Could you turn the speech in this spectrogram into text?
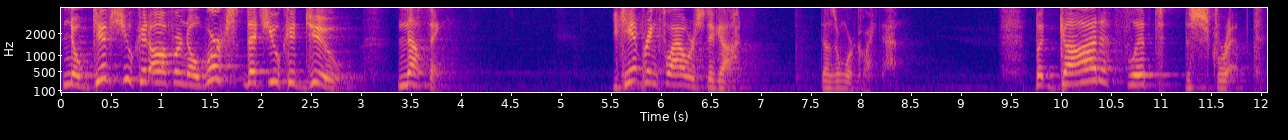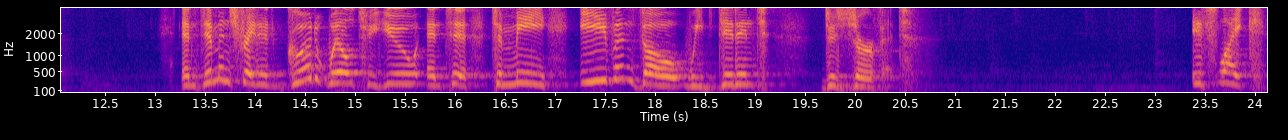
No gifts you could offer, no works that you could do. Nothing. You can't bring flowers to God. Doesn't work like that. But God flipped the script and demonstrated goodwill to you and to, to me, even though we didn't deserve it. It's like,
